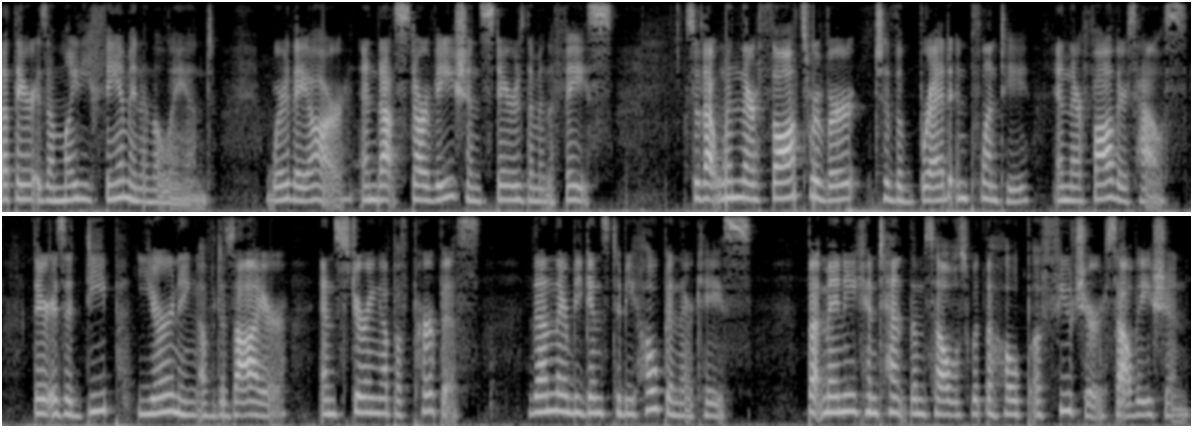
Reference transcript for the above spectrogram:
that there is a mighty famine in the land where they are, and that starvation stares them in the face. So that when their thoughts revert to the bread and plenty in their father's house, there is a deep yearning of desire and stirring up of purpose. Then there begins to be hope in their case. But many content themselves with the hope of future salvation,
